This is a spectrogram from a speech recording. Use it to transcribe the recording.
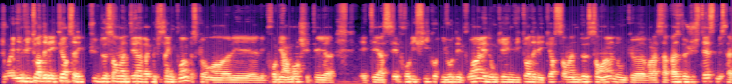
je voyais une victoire des Lakers avec plus de 221,5 points parce que euh, les, premières manches étaient, euh, étaient assez prolifiques au niveau des points. Et donc, il y a une victoire des Lakers 122-101. Donc, euh, voilà, ça passe de justesse, mais ça,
